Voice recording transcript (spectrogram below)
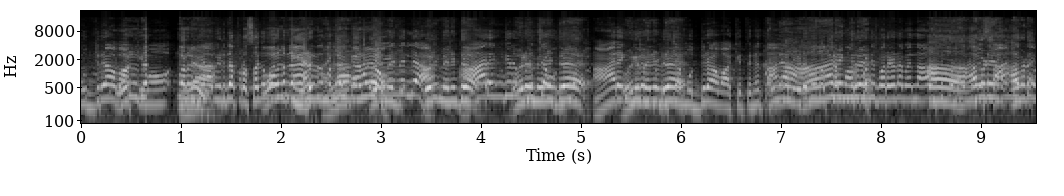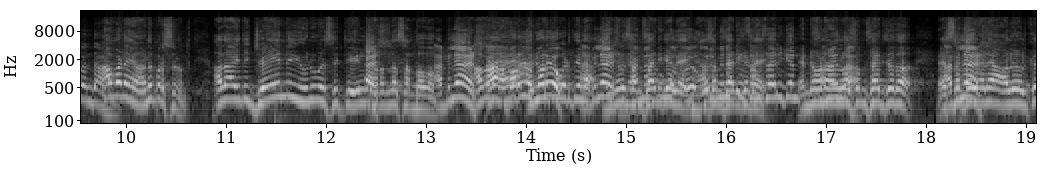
മുദ്രാവാക്യമോ വിരുദ്ധ മുദ്രാവാക്യത്തിന് അവിടെയാണ് പ്രശ്നം. അതായത് ജെ എൻ യൂണിവേഴ്സിറ്റിയിൽ നടന്ന സംഭവം. സംസാരിക്കല്ലേ? ഞാൻ സംസാരിക്കട്ടെ. എന്നോടാണല്ലോ സംസാരിച്ചത്? S F. ഐയുടെ ആളുകൾക്ക്.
